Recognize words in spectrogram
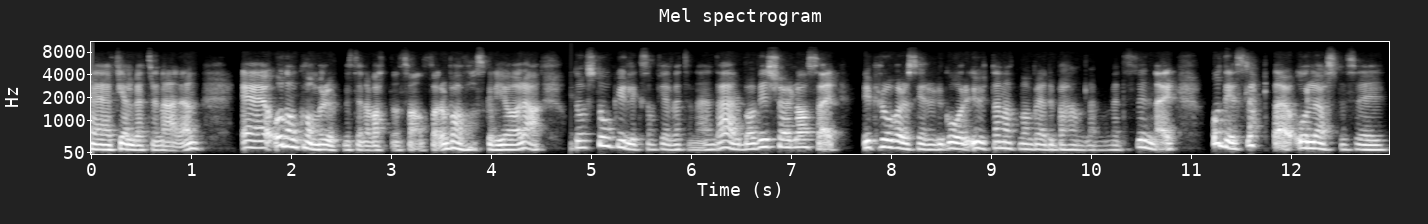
eh, fjällveterinären eh, och de kommer upp med sina vattensvansar och bara vad ska vi göra? Då stod ju liksom fjällveterinären där och bara vi kör laser. Vi provar och ser hur det går utan att man började behandla med mediciner. Och det släppte och löste sig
